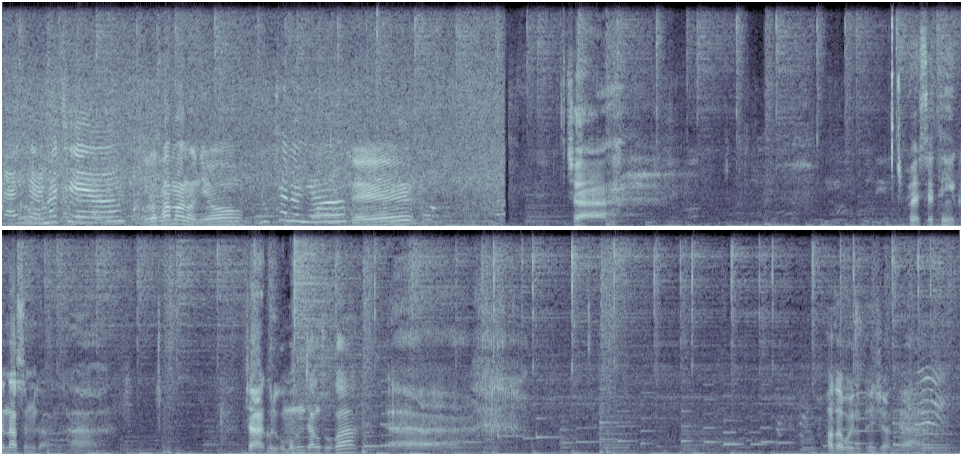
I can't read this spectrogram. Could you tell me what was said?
자, 이게 얼마치예요? 이거 4만 원이요. 6천 원이요. 네. 자, 회 세팅이 끝났습니다. 아. 자, 그리고 먹는 장소가 아. 바다 보이는 펜션. 야.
